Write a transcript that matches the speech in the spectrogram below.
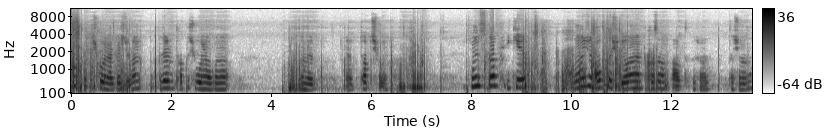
Çok tatlış bir oyun arkadaşlar. Ben güzel bir tatlış bir oyun olduğunu anlıyorum. Yani oyun. Şimdi stop 2. Onun için alt taşı diyor. Hemen kasalım alt taşımızı. taşımızı.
